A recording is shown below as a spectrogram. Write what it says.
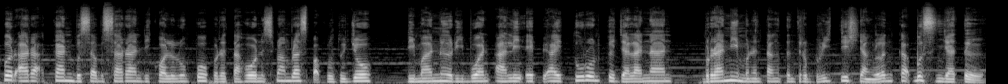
perarakan besar-besaran di Kuala Lumpur pada tahun 1947 di mana ribuan ahli API turun ke jalanan berani menentang tentera British yang lengkap bersenjata.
